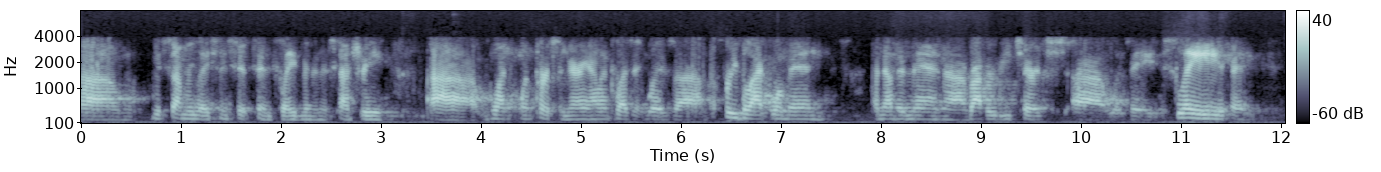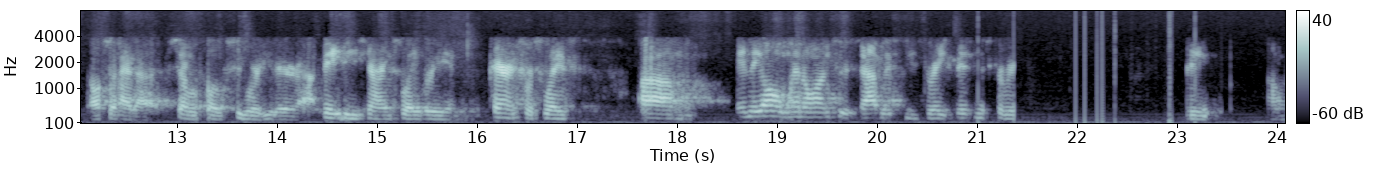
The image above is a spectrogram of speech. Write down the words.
um, with some relationship to enslavement in this country. Uh, one one person, Mary Ellen Pleasant, was uh, a free black woman. Another man, uh, Robert Reed Church, uh, was a slave, and also had uh, several folks who were either uh, babies during slavery and parents were slaves. Um, and they all went on to establish these great business careers. Um,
